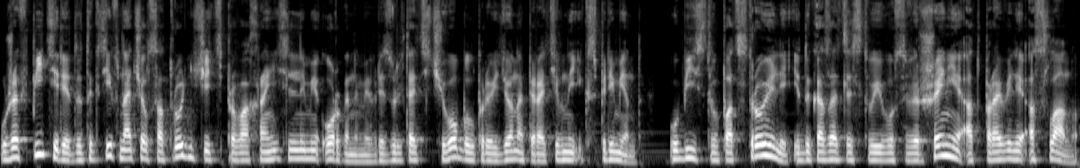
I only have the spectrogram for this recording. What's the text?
Уже в Питере детектив начал сотрудничать с правоохранительными органами, в результате чего был проведен оперативный эксперимент – Убийство подстроили и доказательства его совершения отправили Аслану.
